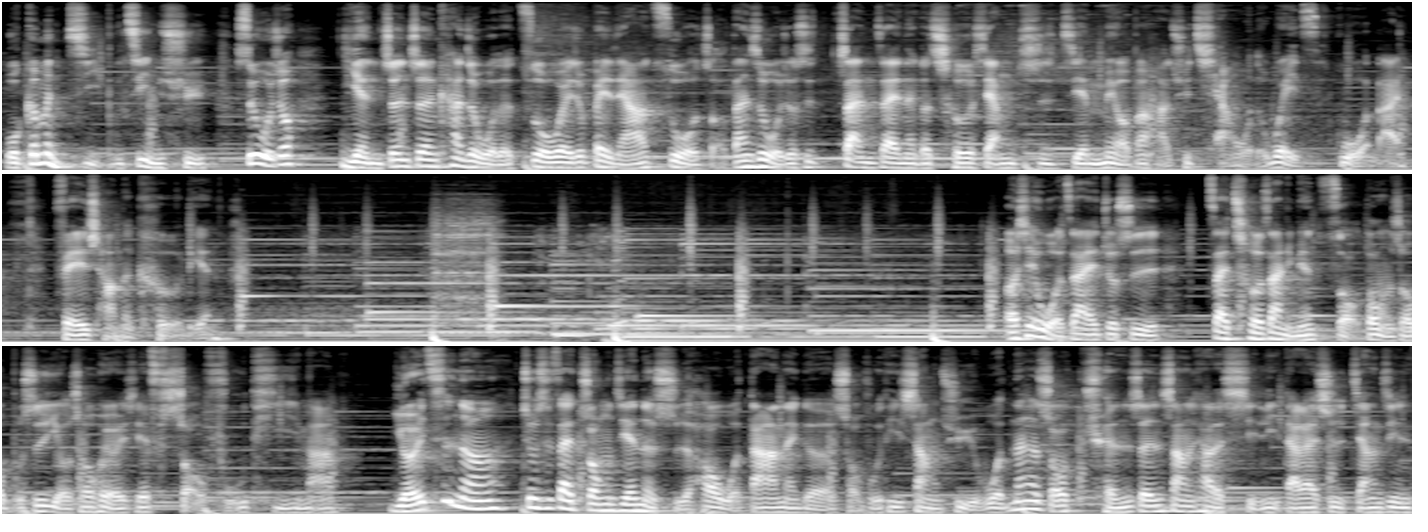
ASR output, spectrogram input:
我根本挤不进去，所以我就眼睁睁看着我的座位就被人家坐走，但是我就是站在那个车厢之间，没有办法去抢我的位子过来，非常的可怜。而且我在就是。在车站里面走动的时候，不是有时候会有一些手扶梯吗？有一次呢，就是在中间的时候，我搭那个手扶梯上去，我那个时候全身上下的行李大概是将近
